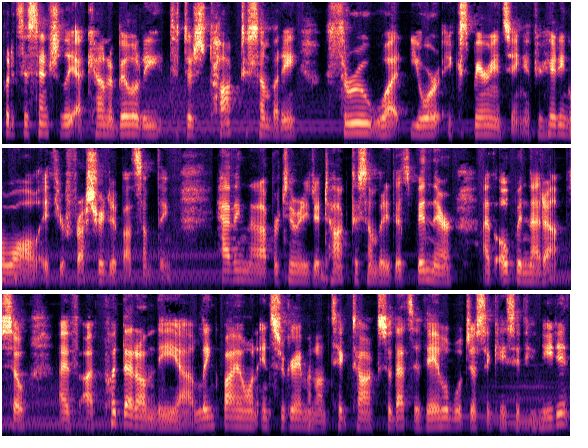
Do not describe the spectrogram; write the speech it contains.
but it's essentially accountability to just talk to somebody through what you're experiencing. If you're hitting a wall, if you're frustrated about something, having that opportunity to talk to somebody that's been there, I've opened that up. So I've, I've put that on the uh, link bio on Instagram and on TikTok. So that's available just in case if you need it.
